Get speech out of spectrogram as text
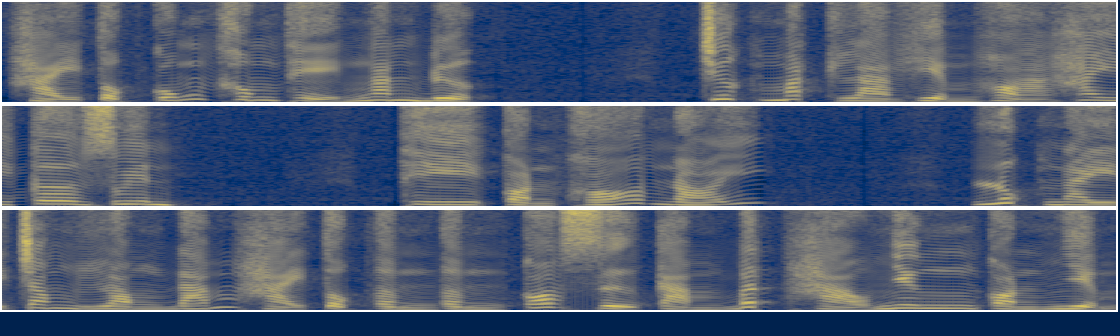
Hải tộc cũng không thể ngăn được. Trước mắt là hiểm họa hay cơ duyên. Thì còn khó nói. Lúc này trong lòng đám hải tộc ẩm ẩm có sự cảm bất hảo nhưng còn nhiệm.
